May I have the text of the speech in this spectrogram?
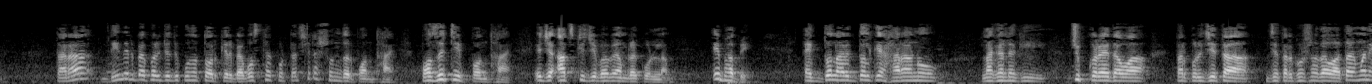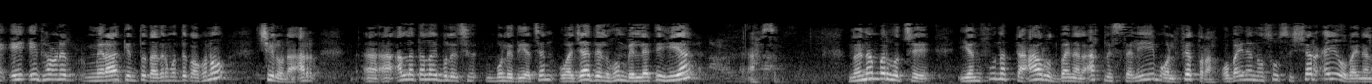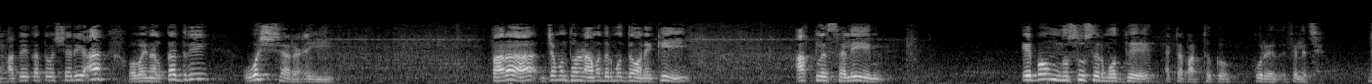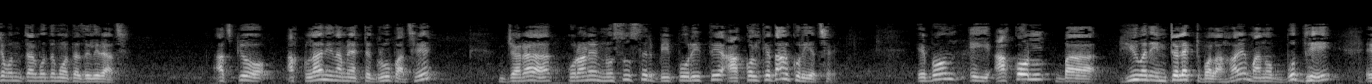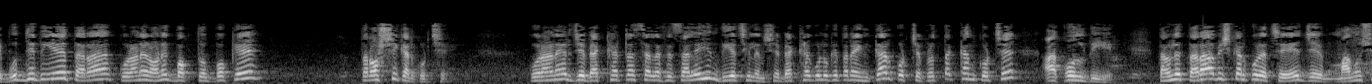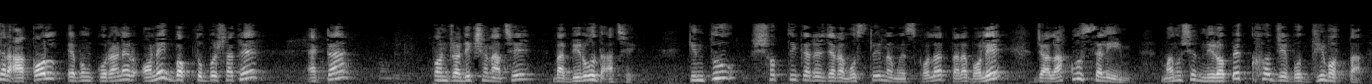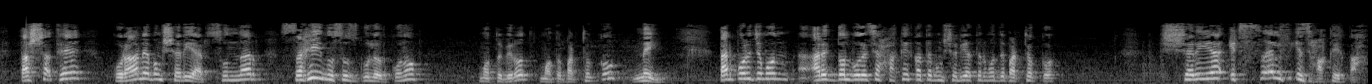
তারা দিনের ব্যাপারে যদি কোনো তর্কের ব্যবস্থা করতেন, সেটা সুন্দর পন্থায়, পজিটিভ পন্থায়। এই যে আজকে যেভাবে আমরা করলাম, এভাবে। একদল আরেক দলকে হারানো, লাগালাগি, চুপ করায় দেওয়া, তারপরে জেতা, জেতার ঘোষণা দেওয়া, তার মানে এই এই ধরনের মেরা কিন্তু তাদের মধ্যে কখনো ছিল না। আর আল্লাহ তালাই বলে দিয়েছেন ওয়াজাদিল হোম বেল্লাতে হিয়া আহসান। নয় নম্বর হচ্ছে সালিম তারা, যেমন ধরেন আমাদের মধ্যে অনেকেই আকলে সালিম এবং নুসুসের মধ্যে একটা পার্থক্য করে ফেলেছে। যেমন যার মধ্যে মোতাজিলিরা আছে। আজকেও আকলানি নামে একটা গ্রুপ আছে, যারা কোরআনের নুসুসের বিপরীতে আকলকে দাঁড় করিয়েছে। এবং এই আকল বা হিউম্যান ইন্টেলেক্ট বলা হয়, মানব বুদ্ধি, এই বুদ্ধি দিয়ে তারা কোরআনের অনেক বক্তব্যকে তারা অস্বীকার করছে। কোরআনের যে ব্যাখ্যাটা সালাফে সালেহিন দিয়েছিলেন, সে ব্যাখ্যাগুলোকে তারা ইনকার করছে, প্রত্যাখ্যান করছে আকল দিয়ে। তাহলে তারা আবিষ্কার করেছে যে মানুষের আকল এবং কোরআনের অনেক বক্তব্যের সাথে একটা কন্ট্রাডিকশন আছে বা বিরোধ আছে। কিন্তু সত্যিকারের যারা মুসলিম এবং স্কলার, তারা বলে যে আল আকলুস সালিম, মানুষের নিরপেক্ষ যে বুদ্ধিমত্তা, তার সাথে কোরআন এবং শরিয়ার, সুন্নার সাহি নুসুসগুলোর কোন মতবিরোধ মত পার্থক্য নেই। তারপরে যেমন আরেক দল বলেছে হাকিকত এবং শরিয়াতের মধ্যে পার্থক্য শরিয়া ইটসেলফ ইজ হাকিকা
